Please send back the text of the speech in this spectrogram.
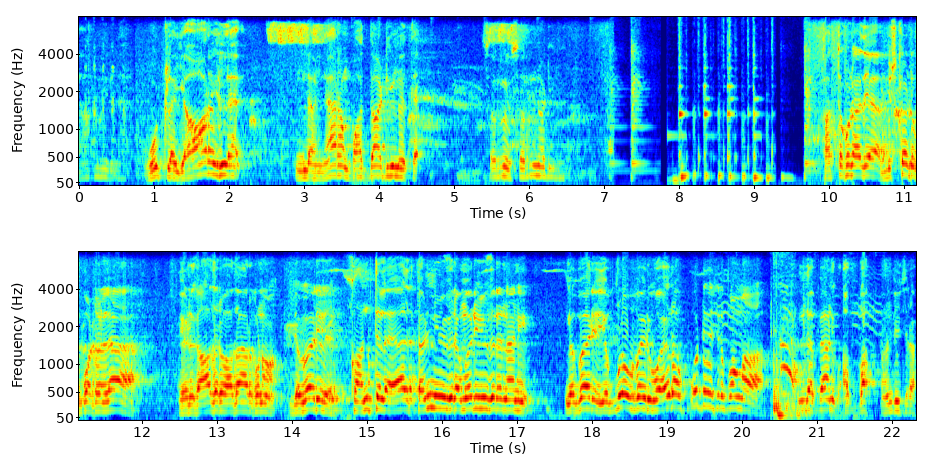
யாரும் இல்லை. வீட்டில் யாரும் இல்லை. இந்த நேரம் பார்த்து தான் அடிக்கணும். சரு சருன்னு அடிக்கணும். கத்தக்கூடாது பிஸ்கட்டு போட்டோம்ல? எனக்கு ஆதரவாக தான் இருக்கணும் இந்த மாதிரி தண்ணி விற்கிற மாதிரி விற்கிறேன் நான். இங்க பாரு எவ்வளோ பேர் வயிறா போட்டு வச்சிருப்பாங்க. இந்த பேனுக்கு அப்பா வந்துச்சுரா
